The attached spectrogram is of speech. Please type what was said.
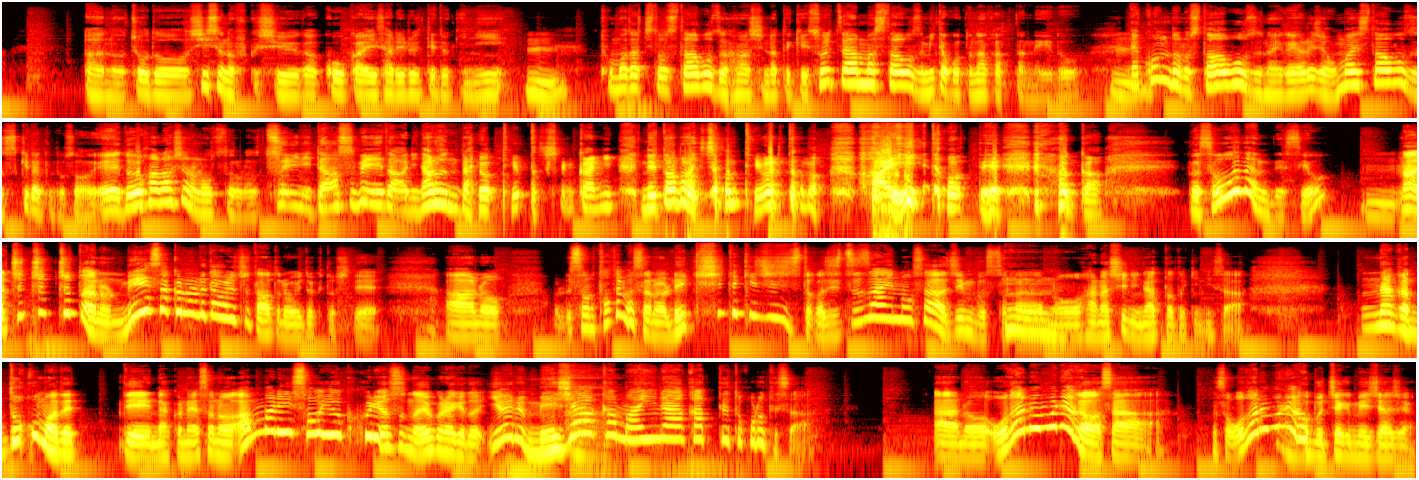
あの、ちょうどシスの復讐が公開されるって時に、うん、友達とスター・ウォーズの話になったけど、そいつあんまスター・ウォーズ見たことなかったんだけど、え今度のスター・ウォーズの映画やるじゃん。お前スター・ウォーズ好きだけどさ、えーどういう話なの？って言ったから、ついにダース・ベイダーになるんだよって言った瞬間に、ネタバレじゃんって言われたの。はい？と思って、なんか、まあ、そうなんですよ。うん。まあちょちょちょっとあの名作のネタバレちょっと後で置いとくとしてあのその例えばその歴史的事実とか実在のさ人物とかの話になった時にさ、なんかどこまでってなくない？そのあんまりそういうくくりをするのはよくないけどいわゆるメジャーかマイナーかってところでさあの織田信長はさそう織田信長はぶっちゃけメジャーじゃん。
